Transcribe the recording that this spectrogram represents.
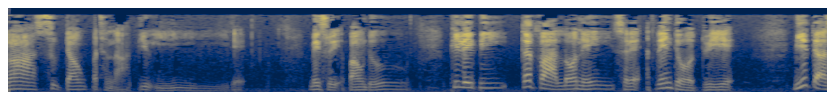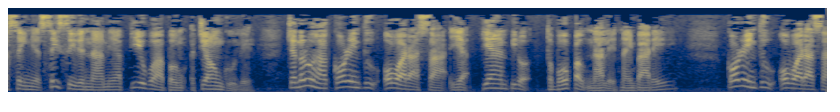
ငါဆုတောင်းပတနာပြု၏တဲ့မိတ်ဆွေအပေါင်းတို့ဖိလိပ္ပိသက်သာလောနေဆိုတဲ့အသင်းတော်တွေရဲ့မေတ္တာစိတ်နဲ့စိတ်စေတနာများပြည့်ဝပုံအကြောင်းကိုလေကျွန်တော်တို့ဟာကောရိန္သုဩဝါဒစာအရာပြန်ပြီးတော့သဘောပေါက်နားလည်နိုင်ပါတယ် ကောရိန္သုဩဝါဒစာ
